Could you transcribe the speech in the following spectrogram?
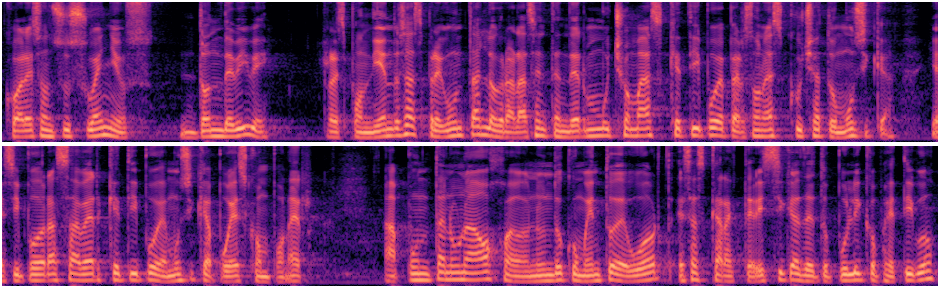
¿Cuáles son sus sueños? ¿Dónde vive? Respondiendo esas preguntas lograrás entender mucho más qué tipo de persona escucha tu música y así podrás saber qué tipo de música puedes componer. Apunta en una hoja o en un documento de Word esas características de tu público objetivo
